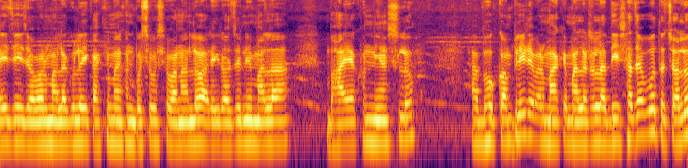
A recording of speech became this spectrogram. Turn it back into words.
এই যে জবার মালাগুলো এই কাকিমা এখন বসে বসে বানালো, আর এই রজনী মালা ভাই এখন নিয়ে আসলো। আর ভোগ কমপ্লিট এবার মাকে মালা টালা দিয়ে সাজাবো। তো চলো,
